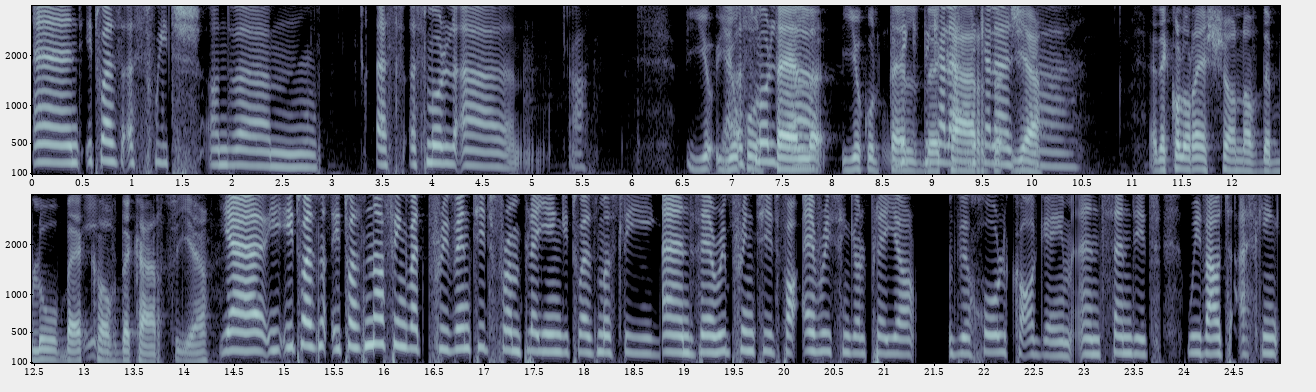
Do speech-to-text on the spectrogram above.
and it was a switch on the um, a, a small uh, You Yeah, you could small, tell uh, you could tell dec- the decala- card, decalage, yeah, uh, the coloration of the blue back Y- of the cards, yeah. Yeah, i- it was it was nothing that prevented from playing. It was mostly and they reprinted for every single player the whole core game and send it without asking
